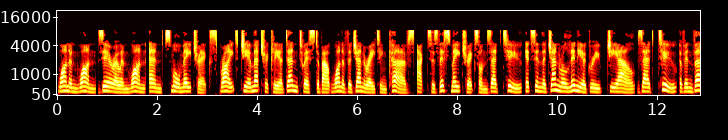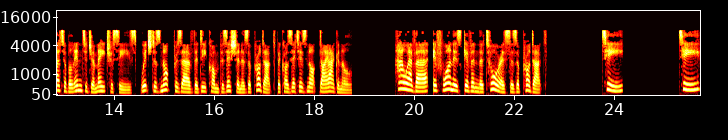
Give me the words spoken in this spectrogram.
1 and 1 0 and 1 end small matrix right geometrically a Dehn twist about one of the generating curves acts as this matrix on Z2 it's in the general linear group GL Z2 of invertible integer matrices which does not preserve the decomposition as a product because it is not diagonal However, if one is given the torus as a product T T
